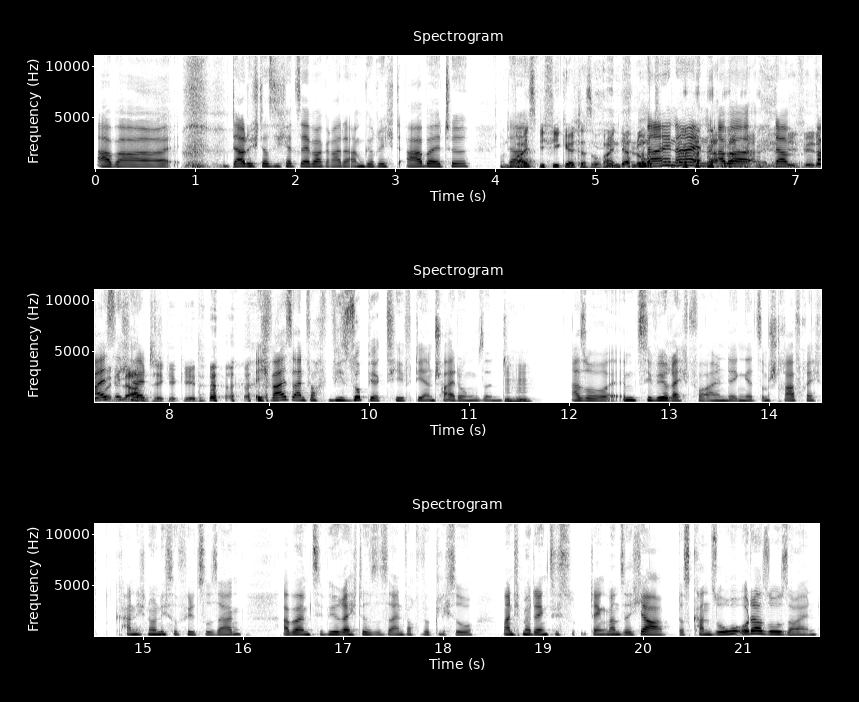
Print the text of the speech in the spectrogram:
Aber dadurch, dass ich jetzt selber gerade am Gericht arbeite, Und da- weiß, wie viel Geld da so reinflot. nein, nein, aber da Wie viel da weiß ich halt, geht. ich weiß einfach, wie subjektiv die Entscheidungen sind. Mhm. Also im Zivilrecht vor allen Dingen. Jetzt im Strafrecht kann ich noch nicht so viel zu sagen, aber im Zivilrecht ist es einfach wirklich so, manchmal denkt, sich, so- denkt man sich, ja, das kann so oder so sein.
